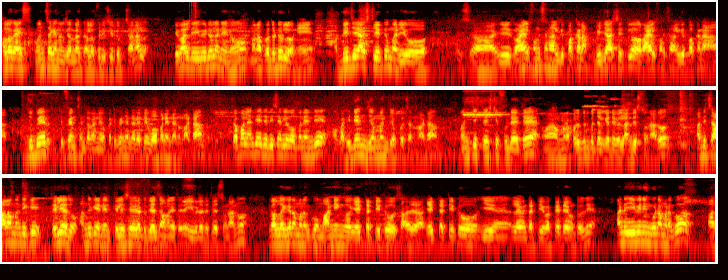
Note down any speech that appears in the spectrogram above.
Hello guys once again welcome back hello ఫిడిస్ YouTube channel ఇవాళ ఈ వీడియోలో నేను మన ప్రొద్దుటూరులోని బీజేఆర్ స్ట్రీట్ మరియు ఈ రాయల్ ఫంక్షన్ హాల్కి పక్కన బీజేఆర్ స్ట్రీట్లో రాయల్ ఫంక్షన్ హాల్కి పక్కన జుబేర్ టిఫిన్ సెంటర్ అనే ఒక టిఫిన్ సెంటర్ అయితే ఓపెన్ అయింది అనమాట చెప్పాలంటే ఇది రీసెంట్లీ ఓపెన్ అయింది. ఒక హిడెన్ జమ్ అని చెప్పొచ్చు అనమాట మంచి టేస్టీ ఫుడ్ అయితే మన పొద్దుటూరు ప్రజలకి అయితే వీళ్ళు అందిస్తున్నారు. అది చాలామందికి తెలియదు. అందుకే నేను తెలిసేటట్టు చేద్దామని అయితే ఈ వీడియో చేస్తున్నాను. వాళ్ళ దగ్గర మనకు morning eight thirty to eight thirty to eleven thirty వరకు అయితే ఉంటుంది. అండ్ ఈవినింగ్ కూడా మనకు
